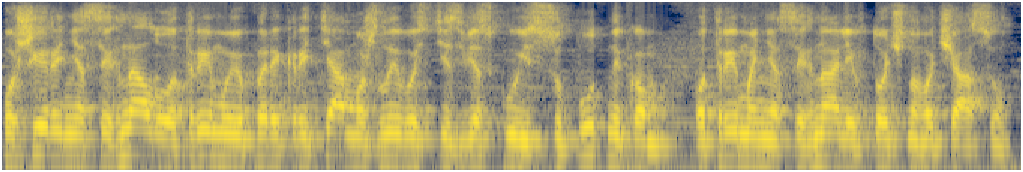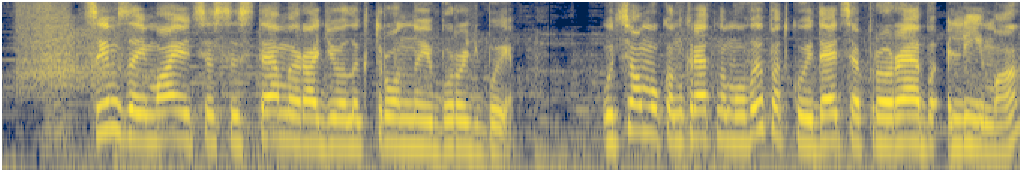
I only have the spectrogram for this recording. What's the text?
поширення сигналу, отримує перекриття можливості зв'язку із супутником, отримання сигналів точного часу. Цим займаються системи радіоелектронної боротьби. У цьому конкретному випадку йдеться про РЕБ Ліма.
